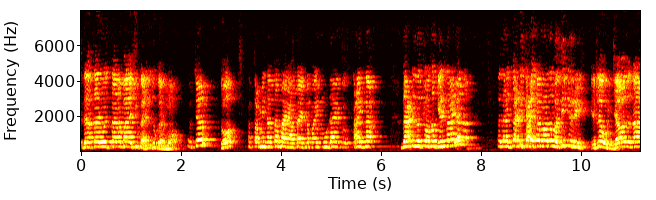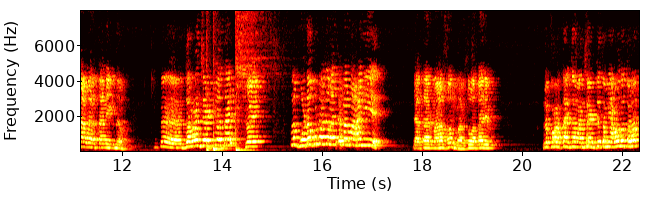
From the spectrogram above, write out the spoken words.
એટલે અત્યારે રોજ તારા બાએ શું કાઢ્યું તું ઘરમાં? ચાલ તો? તમે નતા બહાર આવતા એટલે પછી ડાયરેક્ટ કાંઈ ચોથો ઘેર ના આવ્યો ને? ગાડી કાંઈ ગા વધી ગયો રહી એટલે ઊંઝાઓ તો ના આવે તાને એકદમ. જવાન સાઈડ ગયો તો એ? એટલે ગોડો કૂટો જવાન છે મારા માહાની એ. એટલે અત્યારે માણસો ને મરતો અત્યારે એટલે કહો તારે જવાન સાઈડ તમે આવો તો તરત.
